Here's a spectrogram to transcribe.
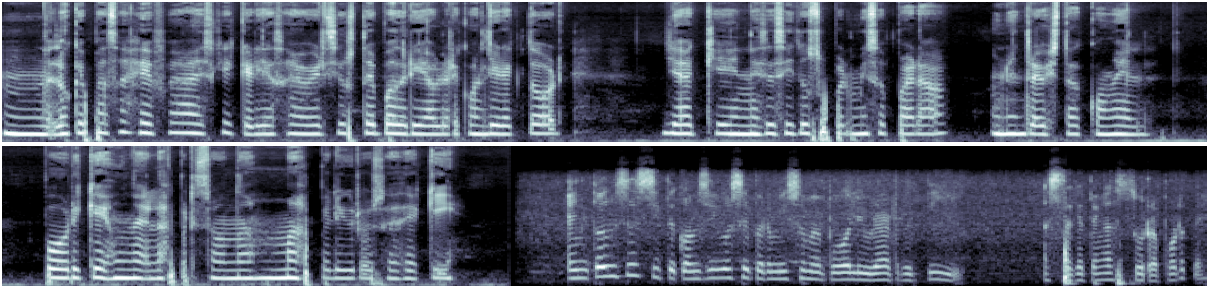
Mm, lo que pasa, jefa, es que quería saber si usted podría hablar con el director, ya que necesito su permiso para una entrevista con él, porque es una de las personas más peligrosas de aquí. Entonces, si te consigo ese permiso, me puedo librar de ti hasta que tengas tu reporte.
